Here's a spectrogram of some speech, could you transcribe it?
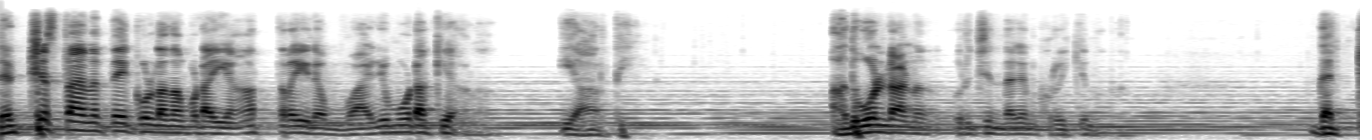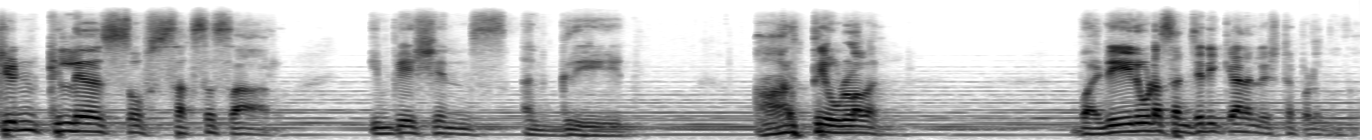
ലക്ഷ്യസ്ഥാനത്തേക്കുള്ള നമ്മുടെ യാത്രയിലെ വഴിമുടക്കിയാണ് ഈ ആർത്തി. അതുകൊണ്ടാണ് ഒരു ചിന്തകൻ കുറിക്കുന്നത്. The twin killers of success are impatience and greed ആർത്തിയുള്ളവൻ വഴിയിലൂടെ സഞ്ചരിക്കാനല്ല ഇഷ്ടപ്പെടുന്നത്.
